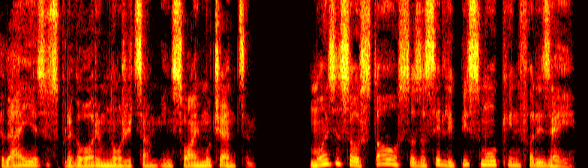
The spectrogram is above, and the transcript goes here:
Tedaj je Jezus spregovoril množicam in svojim učencem. Mojzesov stol so zasedli pismuki in farizeji.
